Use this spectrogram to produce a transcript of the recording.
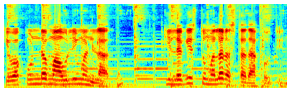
किंवा कुंड माऊली म्हणलात की लगेच तुम्हाला रस्ता दाखवतील.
